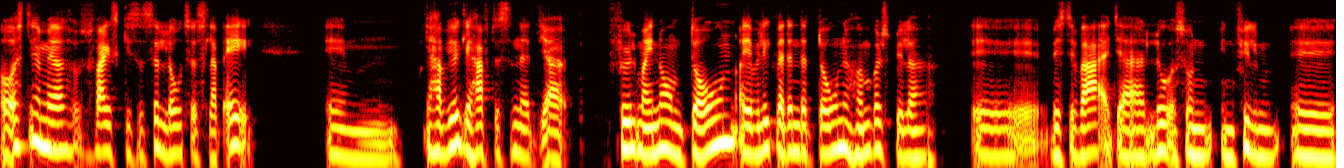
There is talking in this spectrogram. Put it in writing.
Og også det her med at faktisk give sig selv lov til at slappe af. Øhm, jeg har virkelig haft det sådan, at jeg følte mig enormt doven, og jeg vil ikke være den der dogne håndboldspiller, øh, hvis det var, at jeg lå og så en, en film, øh,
